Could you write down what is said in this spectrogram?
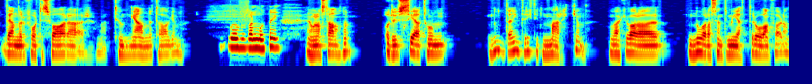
Det enda du får till svar är de här tunga andetagen. Går hon fortfarande mot mig? Men Hon har stannat nu. Och du ser att hon nuddar inte riktigt marken. Hon verkar vara några centimeter ovanför den.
